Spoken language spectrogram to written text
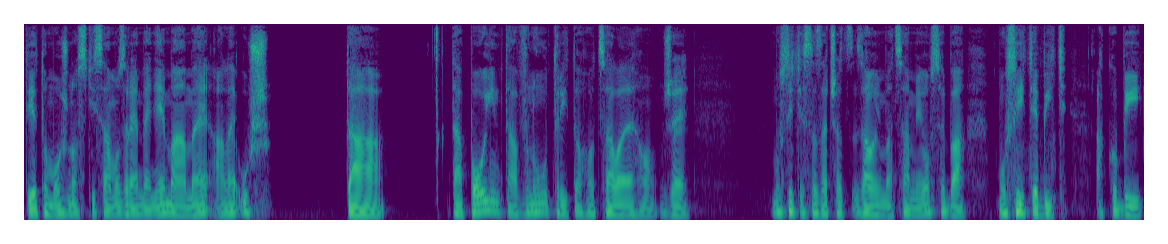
Tieto možnosti samozrejme nemáme, ale už tá, tá pointa vnútri toho celého, že musíte sa začať zaujímať sami o seba, musíte byť akoby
